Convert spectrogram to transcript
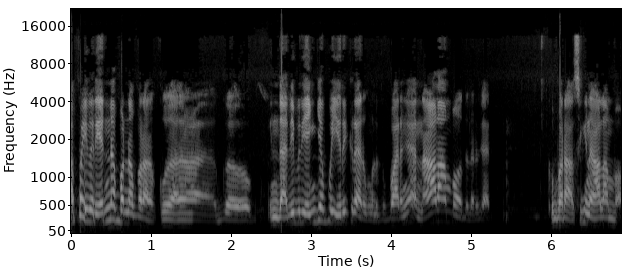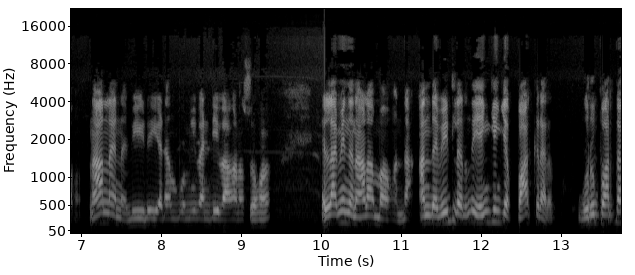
அப்ப இவர் என்ன பண்ண போறாரு? இந்த அதிபதி எங்க போய் இருக்கிறாரு உங்களுக்கு பாருங்க. நாலாம் பாவத்துல இருக்காரு. கும்பராசிக்கு நாலாம் பாவம். நாலாம் என்ன? வீடு இடம் பூமி வண்டி வாகனம் சுகம். எல்லாமே இந்த நாலாம் பாவம் தான். அந்த வீட்டுல இருந்து எங்கெங்க பாக்குறாரு? குரு பார்த்தா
